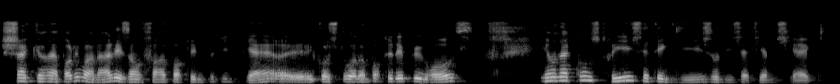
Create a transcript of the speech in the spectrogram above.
Chacun a apporté, voilà, les enfants apporté une petite pierre, et les costauds ont apporté des plus grosses. Et on a construit cette église au XVIIe siècle,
